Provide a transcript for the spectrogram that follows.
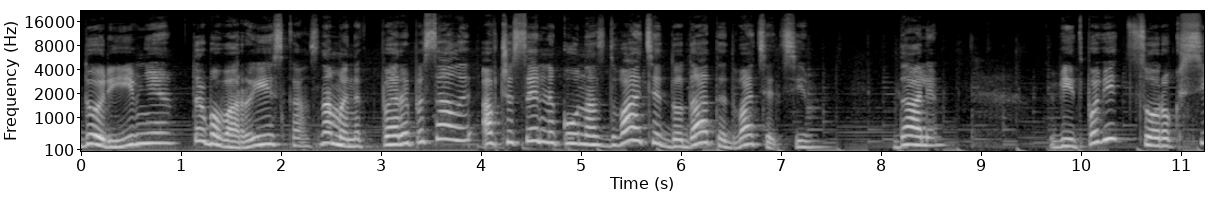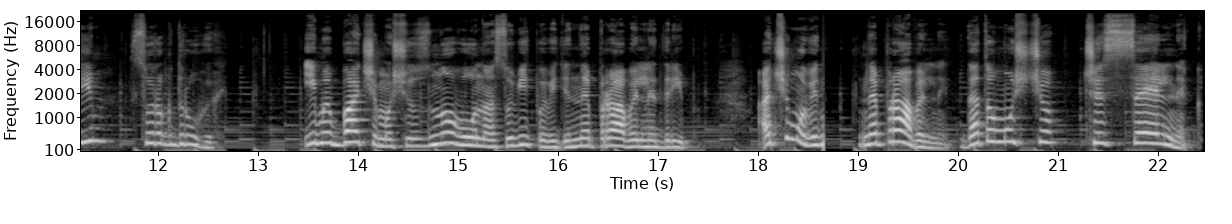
дорівнює дробова риска. Знаменник переписали, а в чисельнику у нас 20 додати 27. Далі. Відповідь 47 42. І ми бачимо, що знову у нас у відповіді неправильний дріб. А чому він неправильний? Да тому що чисельник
